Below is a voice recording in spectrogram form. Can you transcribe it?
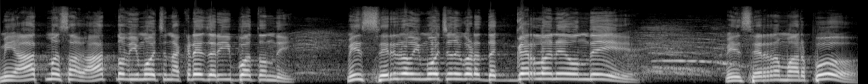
మీ ఆత్మ ఆత్మ విమోచన అక్కడే జరిగిపోతుంది. మీ శరీర విమోచన కూడా దగ్గరలోనే ఉంది. మీ శరీర మార్పు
